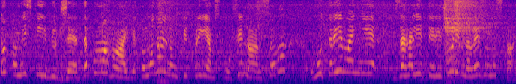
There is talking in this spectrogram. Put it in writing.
Тобто міський бюджет допомагає комунальному підприємству фінансово в утриманні взагалі території в належному стані.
